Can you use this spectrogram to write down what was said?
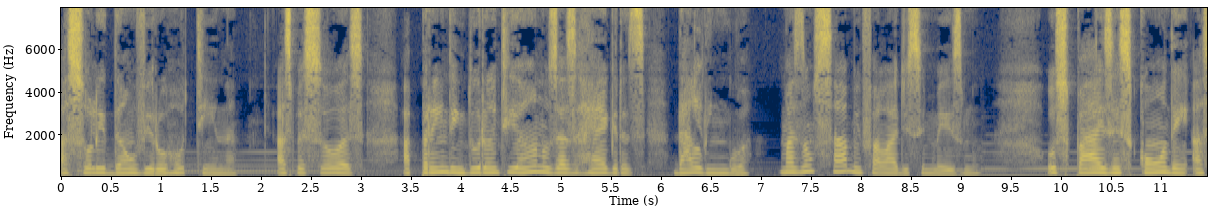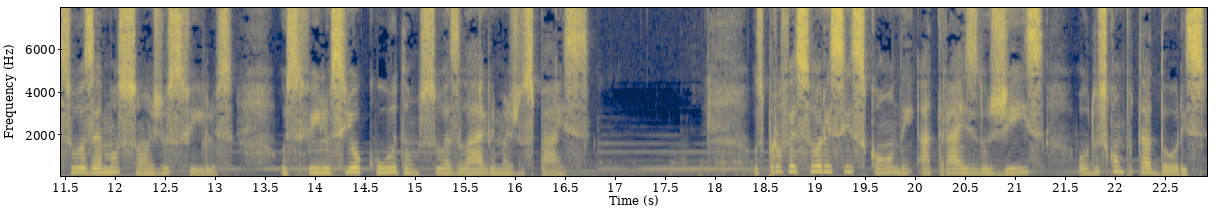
A solidão virou rotina. As pessoas aprendem durante anos as regras da língua, mas não sabem falar de si mesmo. Os pais escondem as suas emoções dos filhos. Os filhos se ocultam suas lágrimas dos pais. Os professores se escondem atrás do giz ou dos computadores.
